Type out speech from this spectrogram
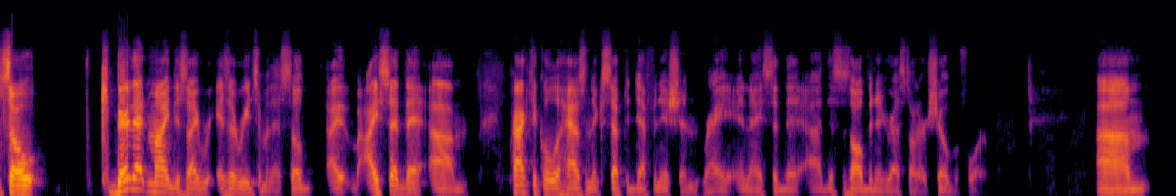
so bear that in mind as I as I read some of this. So I I said that um, practical has an accepted definition, right? And I said that uh, this has all been addressed on our show before. Um,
